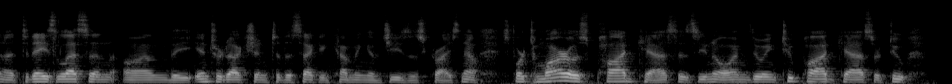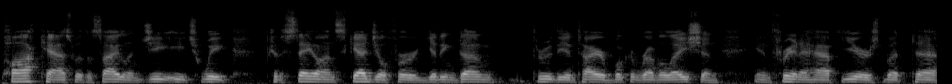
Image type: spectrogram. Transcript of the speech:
uh, today's lesson on the introduction to the second coming of Jesus Christ. Now, for tomorrow's podcast, as you know, I'm doing two podcasts or two podcasts with a silent G each week to stay on schedule for getting done through the entire book of Revelation in three and a half years. But uh,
